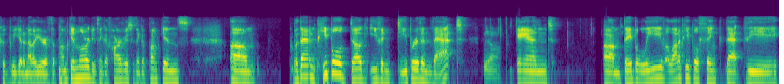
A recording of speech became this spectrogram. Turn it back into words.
Could we get another year of the pumpkin lord? You think of harvest you think of pumpkins. Um but then people dug even deeper than that. Yeah. And um, they believe a lot of people think that the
